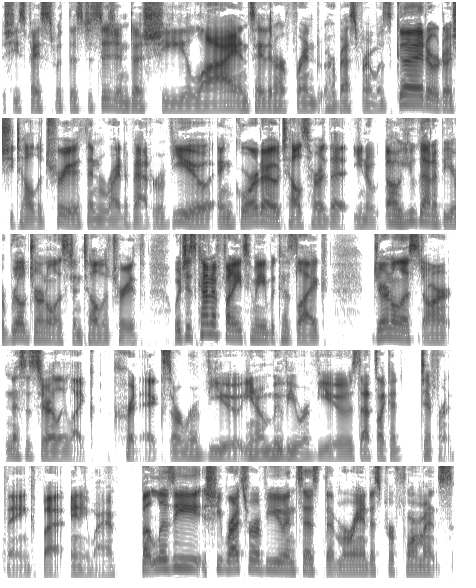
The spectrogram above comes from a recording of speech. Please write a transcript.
She's faced with this decision: does she lie and say that her friend, her best friend, was good, or does she tell the truth and write a bad review? And Gordo tells her that, you know, oh, you got to be a real journalist and tell the truth, which is kind of funny to me because, like, journalists aren't necessarily like critics or review, you know, movie reviews. That's like a different thing. But anyway. But Lizzie, she writes a review and says that Miranda's performance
